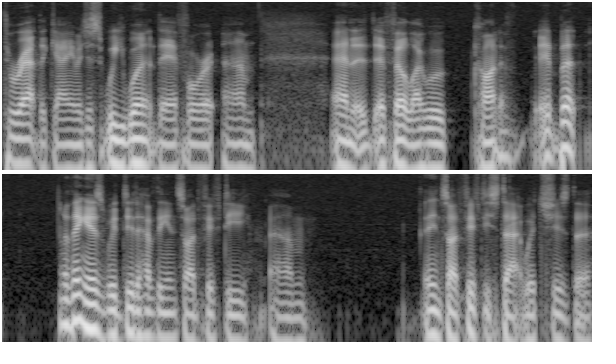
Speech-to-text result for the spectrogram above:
throughout the game. It just we weren't there for it, um, and it, it felt like we were kind of. It, but the thing is, we did have the inside fifty, um, the inside fifty stat, which is the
